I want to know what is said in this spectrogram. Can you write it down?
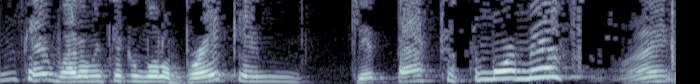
Okay, why don't we take a little break and get back to some more myths? Right?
